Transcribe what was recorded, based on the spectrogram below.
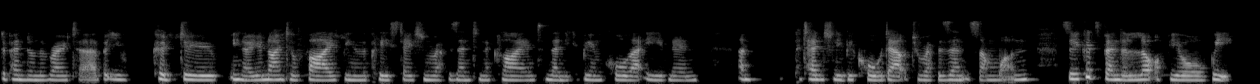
depending on the rota. But you could do, you know, your nine till five being in the police station representing a client, and then you could be on call that evening and potentially be called out to represent someone. So you could spend a lot of your week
